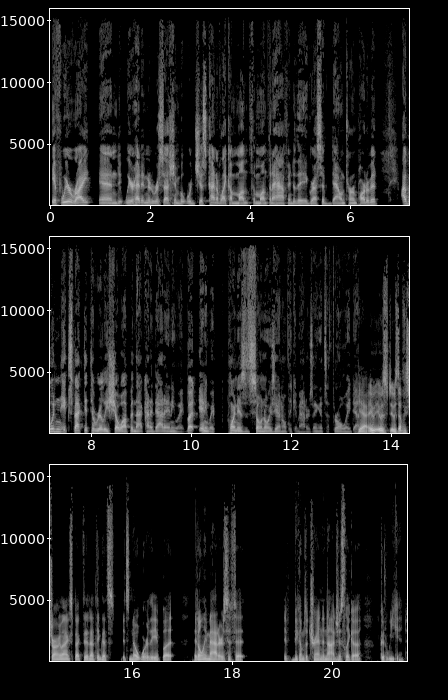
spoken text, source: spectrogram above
if we're right and we're headed into a recession, but we're just kind of like a month, a month and a half into the aggressive downturn part of it, I wouldn't expect it to really show up in that kind of data anyway. But anyway, point is, it's so noisy. I don't think it matters. I think it's a throwaway data. Yeah, it, it was it was definitely stronger than I expected. I think that's it's noteworthy, but it only matters if it it becomes a trend and not just like a good weekend.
